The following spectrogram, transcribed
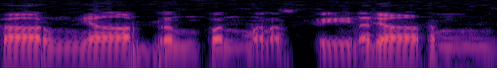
कारुण्यार्द्रम् त्वन्मनस्तेन जातम्।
